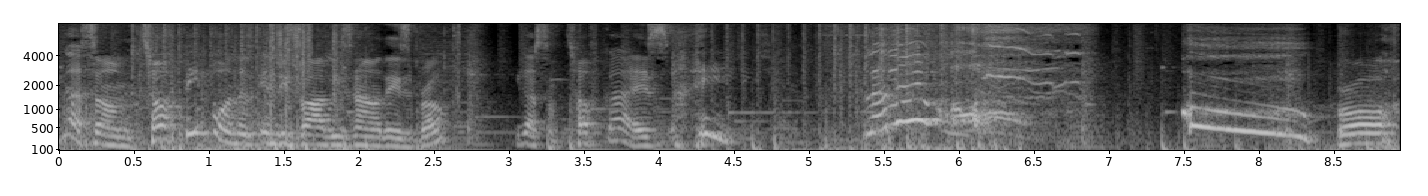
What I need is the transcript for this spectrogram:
you got some tough people in, this, in these lobbies nowadays, bro. You got some tough guys. Bro,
